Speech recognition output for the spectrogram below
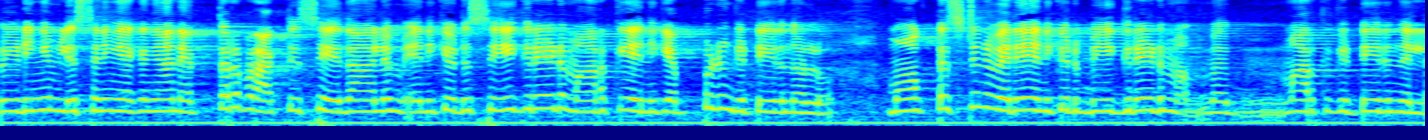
റീഡിങ്ങും ലിസണിങ്ങും ഒക്കെ ഞാൻ എത്ര പ്രാക്ടീസ് ചെയ്താലും എനിക്കൊരു സി ഗ്രേഡ് മാർക്ക് എനിക്ക് എപ്പോഴും കിട്ടിയിരുന്നുള്ളൂ. മോക്ക് ടെസ്റ്റിന് വരെ എനിക്കൊരു ബി ഗ്രേഡ് മാർക്ക് കിട്ടിയിരുന്നില്ല.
